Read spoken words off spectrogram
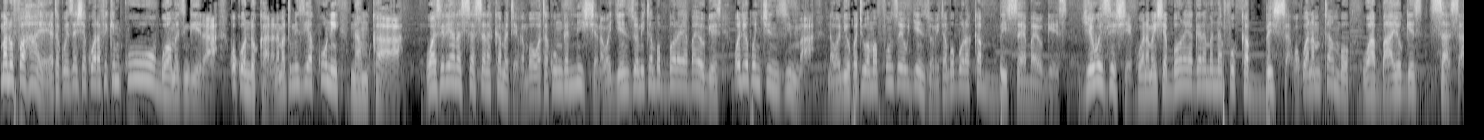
Manufaa haya yatakuwezesha kuwa rafiki mkubwa wa mazingira kwa kuondokana na matumizi ya kuni na mkaa. Wasiliana sasa na Kamatek ambao watakuunganisha na wajenzi wa mitambo bora ya biogas waliopo nchi nzima na waliopatiwa mafunzo ya ujenzi wa mitambo bora kabisa ya biogas. Jiwezeshe kuwa na maisha bora ya gharama nafuu kabisa kwa kuwa na mtambo wa biogas sasa.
